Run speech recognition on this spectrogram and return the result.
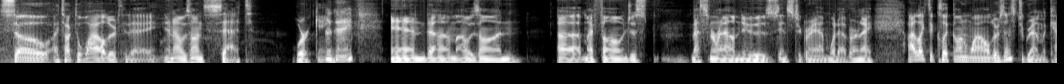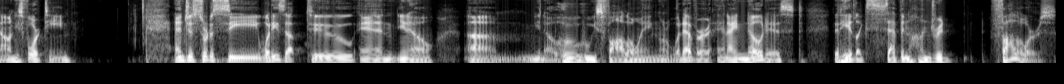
so I talked to Wilder today and I was on set working. Okay. And um, I was on uh, my phone just messing around, news, Instagram, whatever. And I, I like to click on Wilder's Instagram account. He's 14 and just sort of see what he's up to and you know um, you know who who he's following or whatever and i noticed that he had like 700 followers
